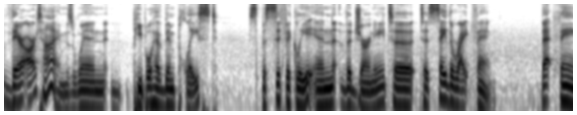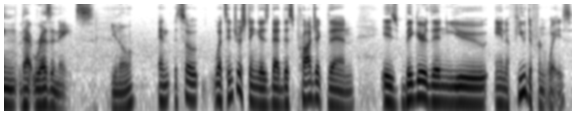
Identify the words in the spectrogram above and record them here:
there are times when people have been placed specifically in the journey to to say the right thing that thing that resonates you know And so, what's interesting is that this project then is bigger than you in a few different ways.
